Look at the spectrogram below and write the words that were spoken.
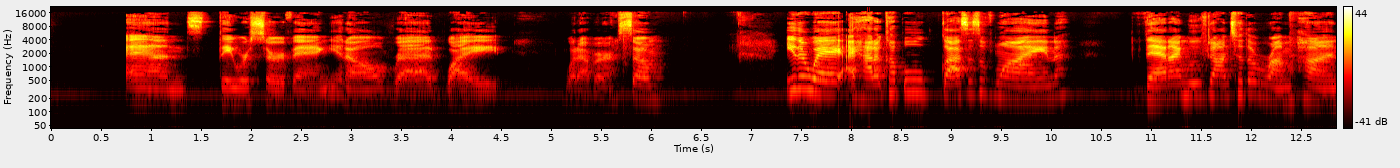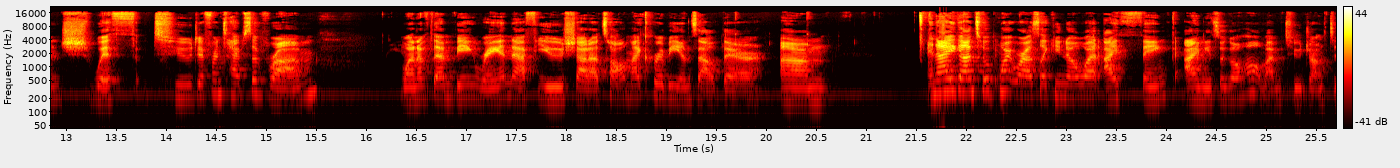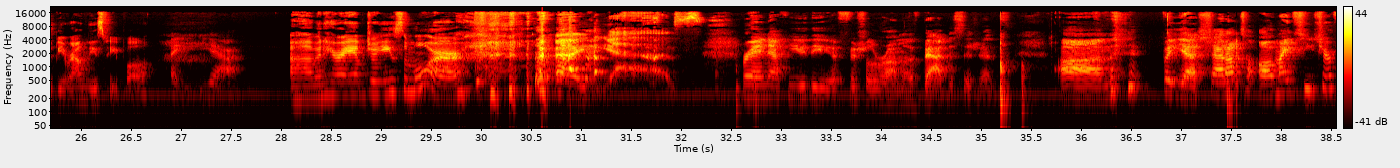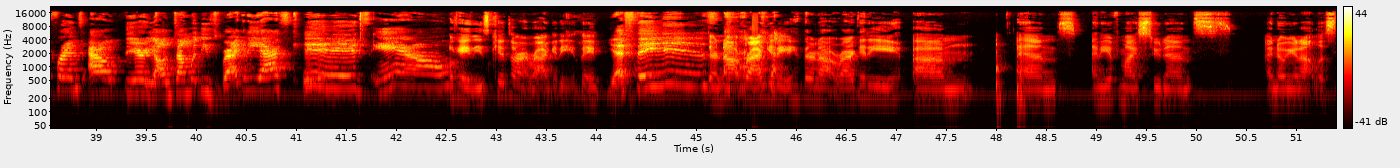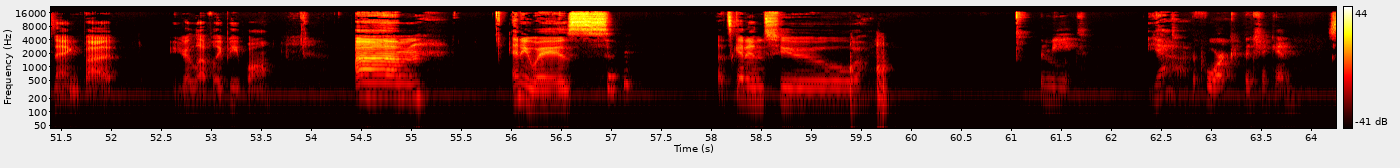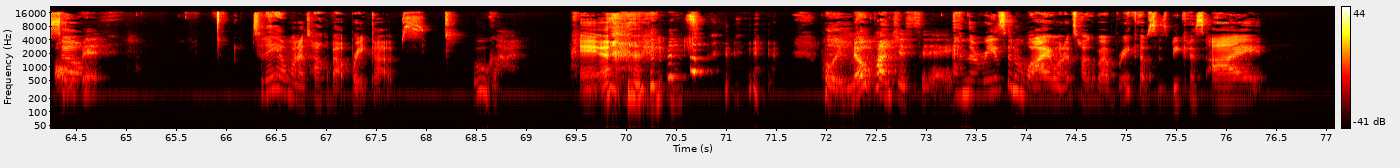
and they were serving, you know, red, white, whatever. So either way, I had a couple glasses of wine. Then I moved on to the rum punch with two different types of rum. One of them being Wray and Nephew. Shout out to all my Caribbeans out there. Um, and I got to a point where I was like, you know what? I think I need to go home. I'm too drunk to be around these people. I- yeah. Um, and here I am drinking some more. yes. Brand nephew, the official rum of bad decisions. Um, but yeah, shout out to all my teacher friends out there. Y'all done with these raggedy ass kids? Ow. okay, these kids aren't raggedy. They Yes, they is. they're not raggedy. They're not raggedy. Um, and any of my students, I know you're not listening, but you're lovely people. Um, anyways, let's get into the meat, yeah. the pork, the chicken, So all of it. today I want to talk about breakups Oh God, and. pulling no punches today. And the reason why I want to talk about breakups is because I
